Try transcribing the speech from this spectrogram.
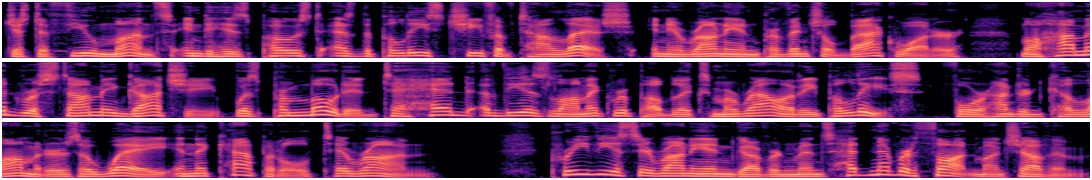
Just a few months into his post as the police chief of Talesh, an Iranian provincial backwater, Mohammad Rostami Ghachi was promoted to head of the Islamic Republic's morality police, 400 kilometers away in the capital, Tehran. Previous Iranian governments had never thought much of him,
